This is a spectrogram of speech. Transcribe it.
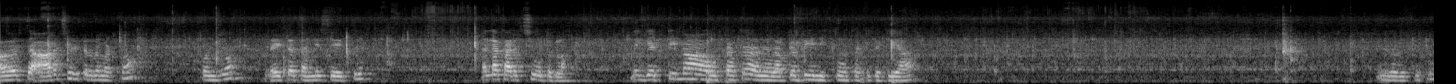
அரைச்சி அரைச்சிருக்கிறத மட்டும் கொஞ்சம் லைட்டாக தண்ணி சேர்த்து நல்லா கரைச்சி விட்டுக்கலாம். இந்த கெட்டிமாக விட்டாக்கா அதில் அப்படி அப்படியே நிற்கும் கட்டி கட்டியாக இதில் விட்டுட்டு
